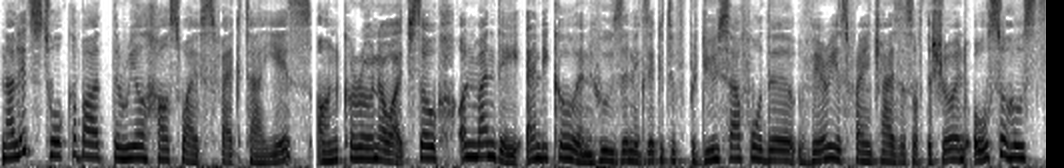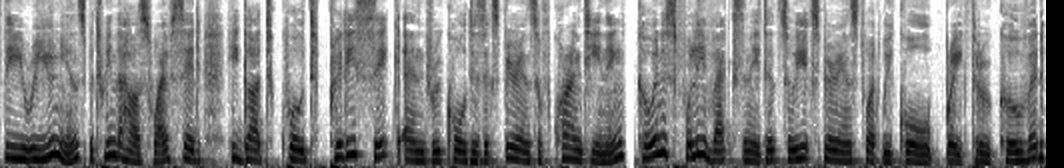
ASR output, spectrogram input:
Now let's talk about the real housewives factor. Yes, on Corona Watch. So on Monday, Andy Cohen, who's an executive producer for the various franchises of the show and also hosts the reunions between the housewives, said he got, quote, pretty sick and recalled his experience of quarantining. Cohen is fully vaccinated, so he experienced what we call breakthrough COVID.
